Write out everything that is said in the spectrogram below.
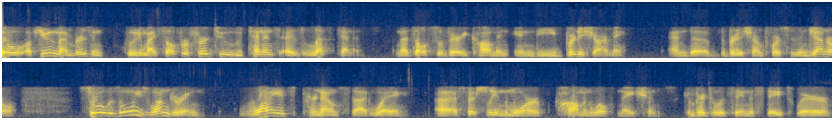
So a few members, including myself, refer to lieutenants as lieutenants. And that's also very common in the British Army and uh, the British Armed Forces in general. So I was always wondering why it's pronounced that way, uh, especially in the more Commonwealth nations compared to, let's say, in the States, where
